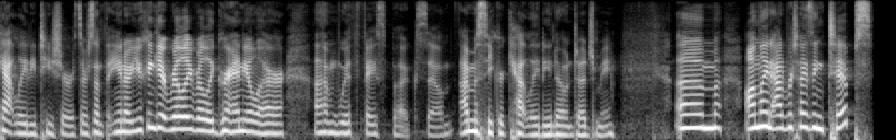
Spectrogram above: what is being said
cat lady t-shirts or something. You know you can get really really granular um, with facebook. So i'm a secret cat lady don't judge me. Um, online advertising tips.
